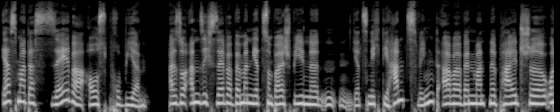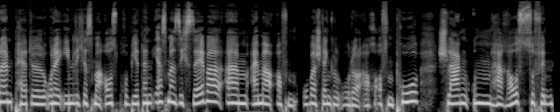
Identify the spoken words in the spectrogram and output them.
erstmal das selber ausprobieren. Also an sich selber, wenn man jetzt zum Beispiel eine, jetzt nicht die Hand zwingt, aber wenn man eine Peitsche oder ein Pedal oder ähnliches mal ausprobiert, dann erstmal sich selber ähm, einmal auf dem Oberschenkel oder auch auf dem Po schlagen, um herauszufinden,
